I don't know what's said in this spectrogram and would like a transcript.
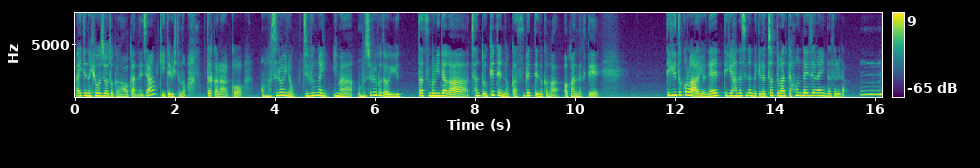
相手の表情とかが分かんないじゃん？聞いてる人の。だからこう面白いの自分が今面白いことを言ってたつもりだがちゃんと受けてんのか滑ってんのかが分かんなくてっていうところはあるよねっていう話なんだけどちょっと待って本題じゃないんだそれが。うーん。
